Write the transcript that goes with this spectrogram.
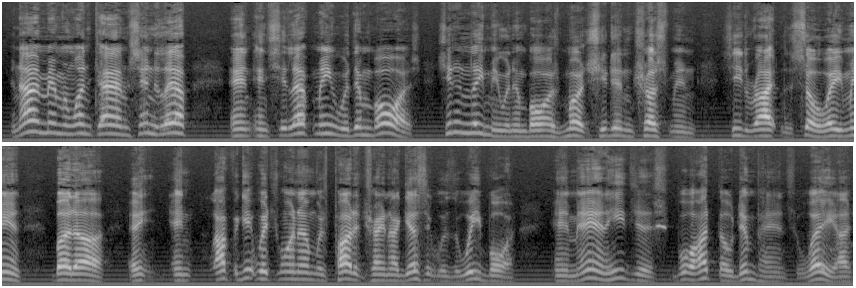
And I remember one time Cindy left, and, and she left me with them boys. She didn't leave me with them boys much. She didn't trust me, and she's rightly so. Amen. But uh, and, and I forget which one of them was potty trained. I guess it was the wee boy. And man, he just boy, I throw them pants away. I,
